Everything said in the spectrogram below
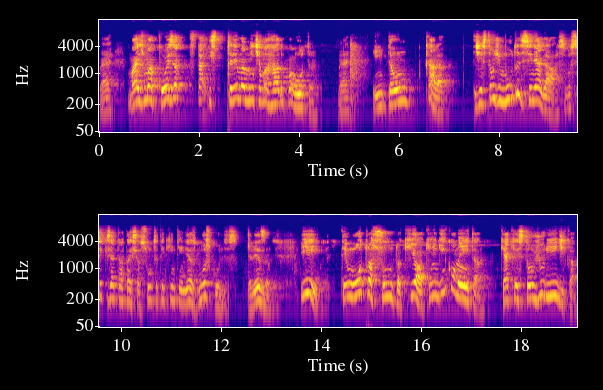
né? Mas uma coisa está extremamente amarrado com a outra, né? Então, cara, gestão de multas e CNH. Se você quiser tratar esse assunto, você tem que entender as duas coisas beleza? E tem um outro assunto aqui, ó, que ninguém comenta, que é a questão jurídica,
